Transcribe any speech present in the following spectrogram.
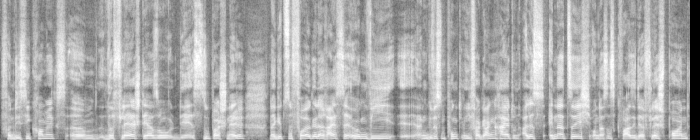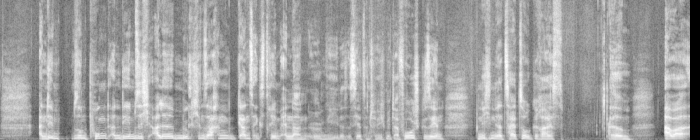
Von DC Comics. Ähm, The Flash, der so, der ist super schnell. Und da gibt es eine Folge, da reist er irgendwie äh, an einem gewissen Punkt in die Vergangenheit und alles ändert sich. Und das ist quasi der Flashpoint, an dem, so ein Punkt, an dem sich alle möglichen Sachen ganz extrem ändern irgendwie. Das ist jetzt natürlich metaphorisch gesehen, bin nicht in der Zeit zurückgereist. Ähm, aber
